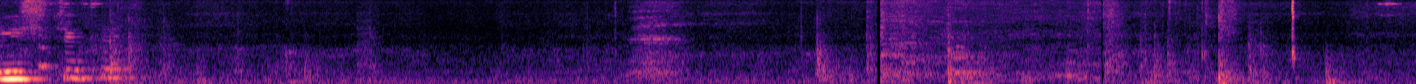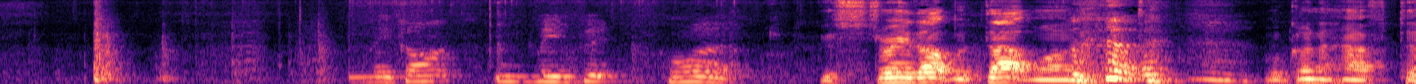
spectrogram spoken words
You stupid. They can't be fit for work. You're straight up with that one. We're gonna have to.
